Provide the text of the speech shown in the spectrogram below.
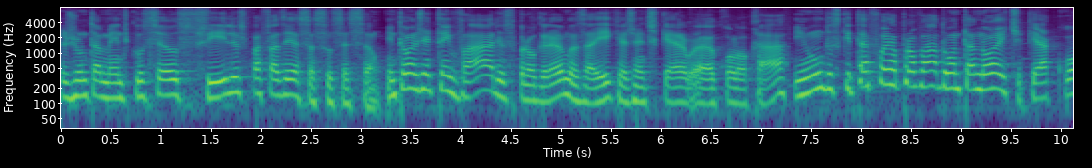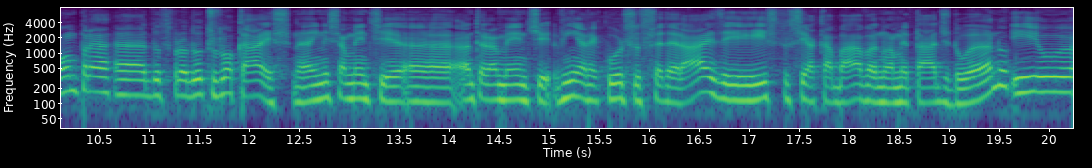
juntamente com seus filhos para fazer essa sucessão. Então a gente tem vários programas aí que a gente quer uh, colocar e um dos que até foi aprovado ontem à noite, que é a compra uh, dos produtos locais. Né? Inicialmente, uh, anteriormente, vinha recursos federais e isso se acabava na metade do ano e o,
